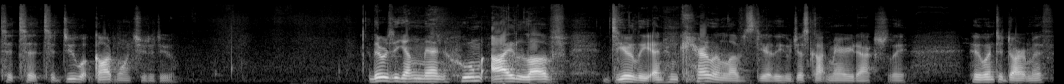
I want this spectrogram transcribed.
to, to, to do what God wants you to do. There was a young man whom I love dearly and whom Carolyn loves dearly, who just got married actually, who went to Dartmouth.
